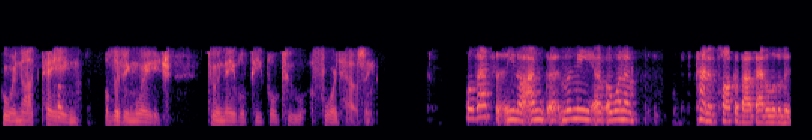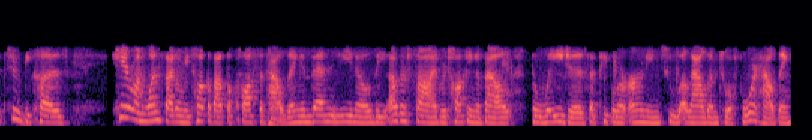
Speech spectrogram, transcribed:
who are not paying a living wage to enable people to afford housing. Well, that's, you know, I'm, uh, let me, I, I want to kind of talk about that a little bit too, because here on one side when we talk about the cost of housing and then you know the other side we're talking about the wages that people are earning to allow them to afford housing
